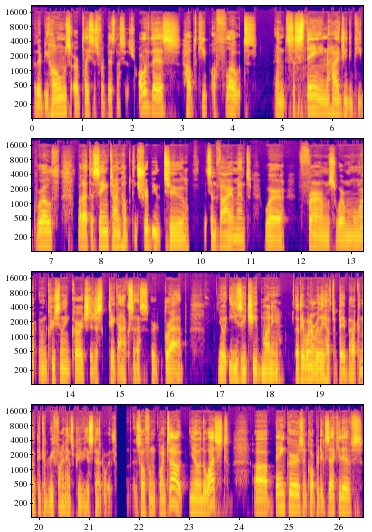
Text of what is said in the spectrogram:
whether it be homes or places for businesses. All of this helped keep afloat and sustain high GDP growth, but at the same time helped contribute to its environment where firms were more increasingly encouraged to just take access or grab, you know, easy, cheap money that they wouldn't really have to pay back and that they could refinance previous debt with. As Hofung points out, you know, in the West, uh, bankers and corporate executives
